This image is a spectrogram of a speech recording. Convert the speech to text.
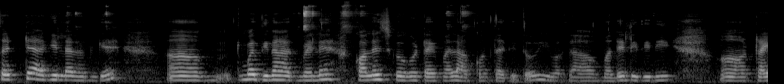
ಸೆಟ್ಟೇ ಆಗಿಲ್ಲ ನನಗೆ. ತುಂಬ ದಿನ ಆದಮೇಲೆ ಕಾಲೇಜ್ಗೆ ಹೋಗೋ ಟೈಮಲ್ಲಿ ಹಾಕ್ಕೊತಾ ಇದ್ದಿದ್ದು. ಇವಾಗ ಮನೇಲಿದ್ದೀನಿ. ಟ್ರೈ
